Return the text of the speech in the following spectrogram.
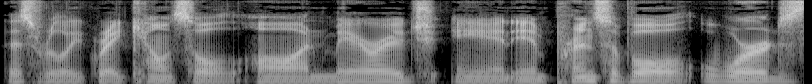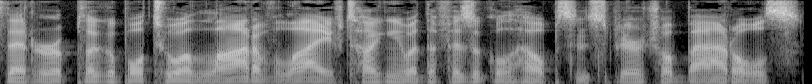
That's really great counsel on marriage and, in principle, words that are applicable to a lot of life, talking about the physical helps and spiritual battles,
